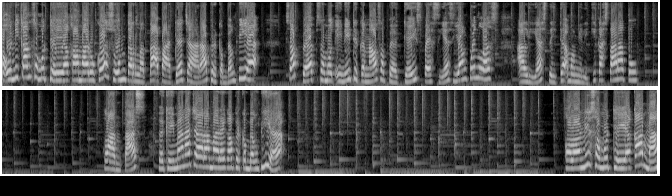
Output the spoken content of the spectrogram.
Keunikan semut daya Kamarugosum terletak pada cara berkembang biak. Sebab semut ini dikenal sebagai spesies yang queenless alias tidak memiliki kasta ratu. Lantas, bagaimana cara mereka berkembang biak? Koloni semut Dayakama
